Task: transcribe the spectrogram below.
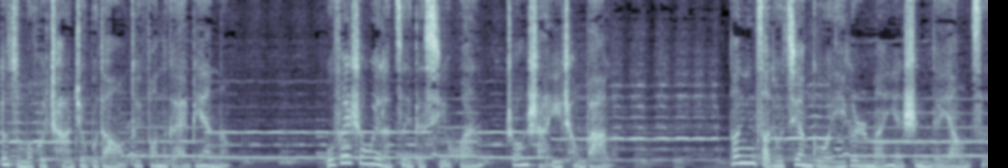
又怎么会察觉不到对方的改变呢？无非是为了自己的喜欢装傻一场罢了。当你早就见过一个人满眼是你的样子，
